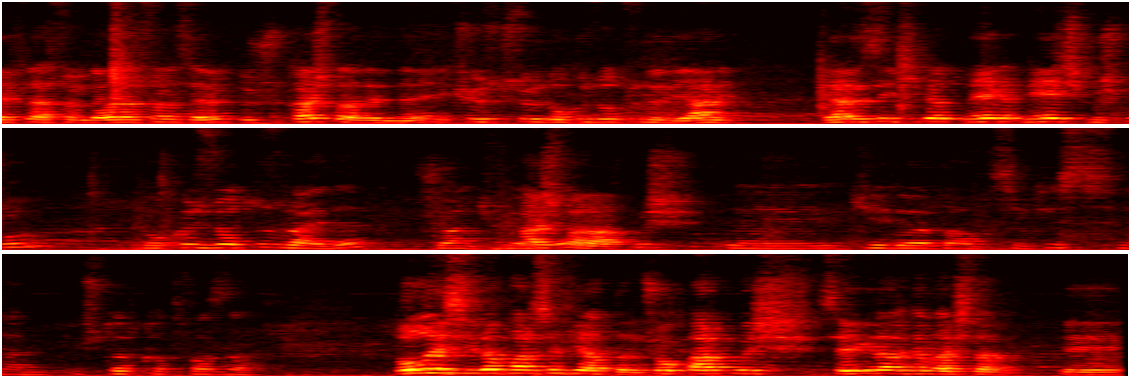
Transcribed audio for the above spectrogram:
enflasyon, devalüasyon sebep, şu kaç para dedi ne? 200 küsür 930 dedi. Yani neredeyse iki kat, neye, neye çıkmış bu? 930 liraydı şu anki fiyatı. Kaç para artmış? Ee, 2, 4, 6, 8 yani 3-4 kat fazla. Dolayısıyla parça fiyatları çok artmış. Sevgili arkadaşlar, e,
